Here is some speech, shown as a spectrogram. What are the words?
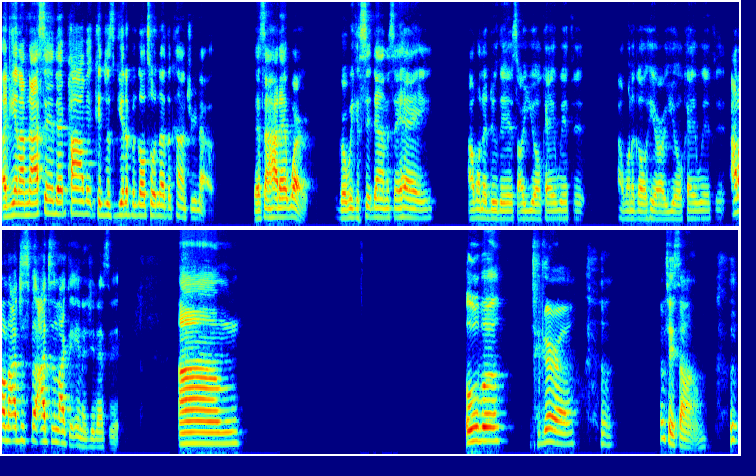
Again, I'm not saying that Pavit could just get up and go to another country. No, that's not how that works girl, we can sit down and say, hey, I want to do this. Are you okay with it? I want to go here. Are you okay with it? I don't know. I just feel I just like the energy. That's it. Um, Ubah, girl. let me tell you something.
